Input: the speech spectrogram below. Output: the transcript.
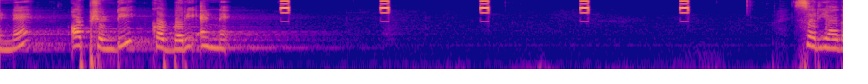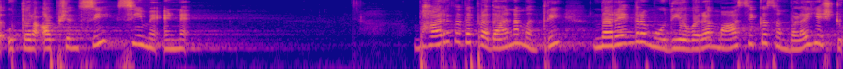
ಎಣ್ಣೆ. ಆಪ್ಷನ್ ಡಿ ಕೊಬ್ಬರಿ ಎಣ್ಣೆ. ಸರಿಯಾದ ಉತ್ತರ ಆಪ್ಷನ್ ಸಿ ಸೀಮೆ ಎಣ್ಣೆ. ಭಾರತದ ಪ್ರಧಾನಮಂತ್ರಿ ನರೇಂದ್ರ ಮೋದಿಯವರ ಮಾಸಿಕ ಸಂಬಳ ಎಷ್ಟು?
